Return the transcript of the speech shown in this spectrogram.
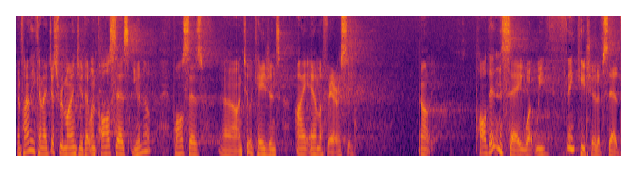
And finally, can I just remind you that when Paul says, you know, Paul says uh, on two occasions, I am a Pharisee. Now, Paul didn't say what we think he should have said.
